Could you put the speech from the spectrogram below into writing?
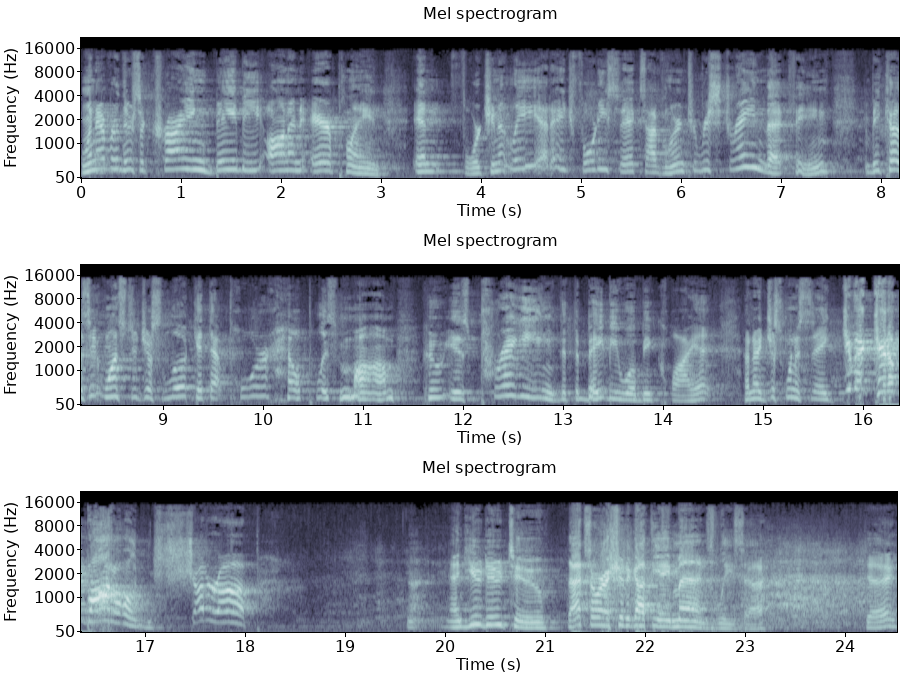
whenever there's a crying baby on an airplane. And fortunately, at age 46, I've learned to restrain that thing because it wants to just look at that poor, helpless mom who is praying that the baby will be quiet. And I just want to say, Give that kid a bottle shut her up. And you do too. That's where I should have got the amens, Lisa. Okay?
